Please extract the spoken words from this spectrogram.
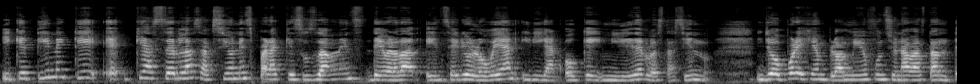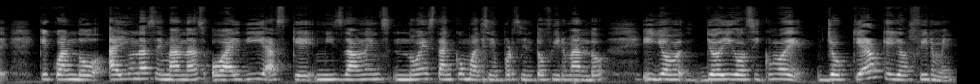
y que tiene que, eh, que hacer las acciones para que sus downlines de verdad en serio lo vean y digan ok mi líder lo está haciendo yo por ejemplo, a mí me funciona bastante que cuando hay unas semanas o hay días que mis downlines no están como al 100% firmando y yo, yo digo así como de, yo quiero que ellos firmen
